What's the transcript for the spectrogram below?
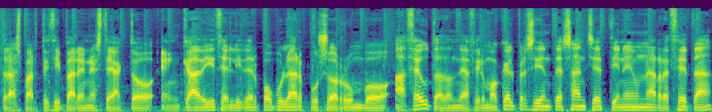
Tras participar en este acto en Cádiz, el líder popular puso rumbo a Ceuta, donde afirmó que el presidente Sánchez tiene una receta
